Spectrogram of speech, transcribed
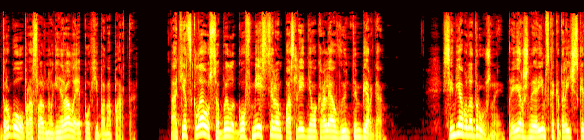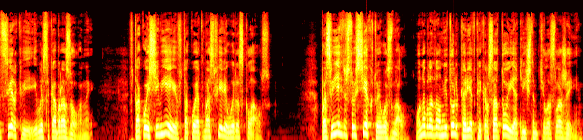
другого прославленного генерала эпохи Бонапарта. Отец Клауса был гофмейстером последнего короля Вюнтемберга. Семья была дружной, приверженной римско-католической церкви и высокообразованной. В такой семье и в такой атмосфере вырос Клаус. По свидетельству всех, кто его знал, он обладал не только редкой красотой и отличным телосложением,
